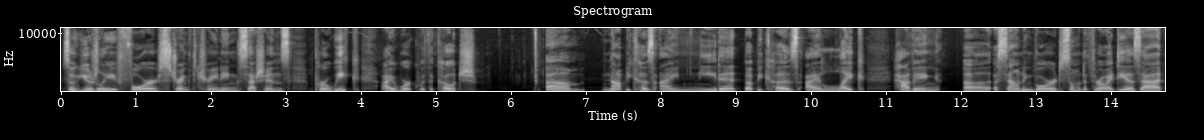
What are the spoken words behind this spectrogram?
So usually four strength training sessions per week i work with a coach um, not because i need it but because i like having uh, a sounding board someone to throw ideas at.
